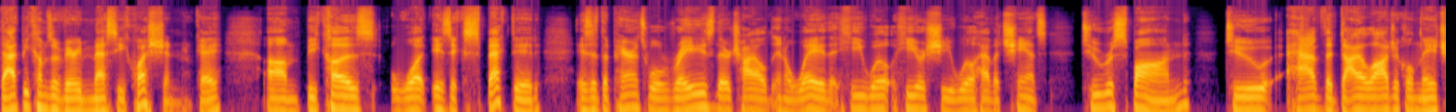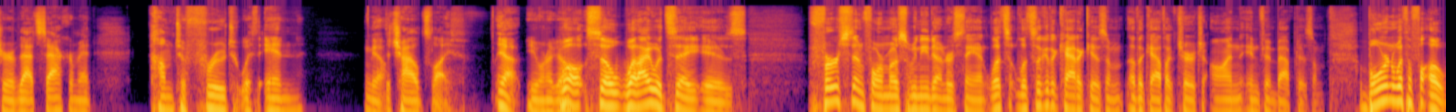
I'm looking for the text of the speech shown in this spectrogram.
That becomes a very messy question, okay? Um, because what is expected is that the parents will raise their child in a way that he will, he or she will have a chance to respond to have the dialogical nature of that sacrament come to fruit within Yeah. the child's life. Yeah. You want to go? Well, so what I would say is first and foremost we need to understand let's let's look at the catechism of the Catholic Church on infant baptism. Born with a fa- oh,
